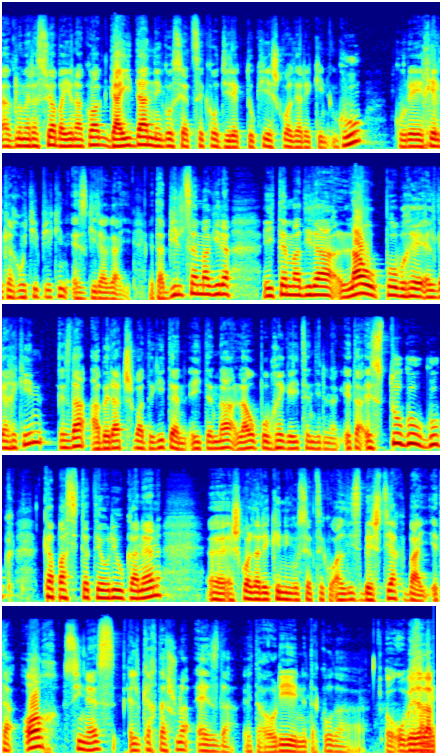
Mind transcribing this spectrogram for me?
aglomerazioa baionakoak gaida negoziatzeko direktuki eskualdearekin. Gu, gure egi elkargutipiekin ez gira gai. Eta biltzen bagira, eiten badira lau pobre elgarrekin, ez da aberats bat egiten, eiten da lau pobre gehitzen direnak. Eta ez dugu guk kapazitate hori ukanen eh, eskualdarekin negoziatzeko, aldiz bestiak bai. Eta hor, zinez, elkartasuna ez da. Eta hori enetako da... Obedela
